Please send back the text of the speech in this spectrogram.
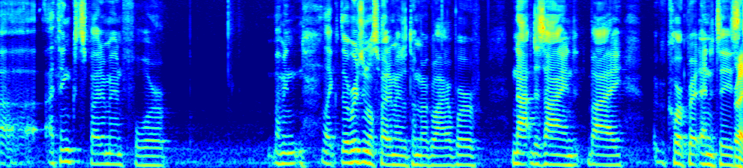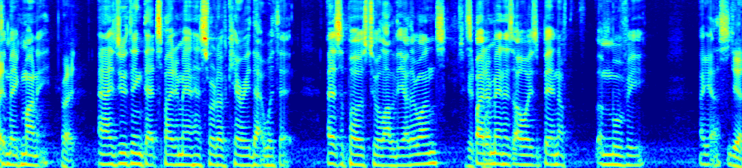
Uh, I think Spider Man 4. I mean, like the original Spider Man with Tobey Maguire were not designed by corporate entities to make money. Right. And I do think that Spider Man has sort of carried that with it, as opposed to a lot of the other ones. That's a good Spider Man has always been a, a movie, I guess. Yeah.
